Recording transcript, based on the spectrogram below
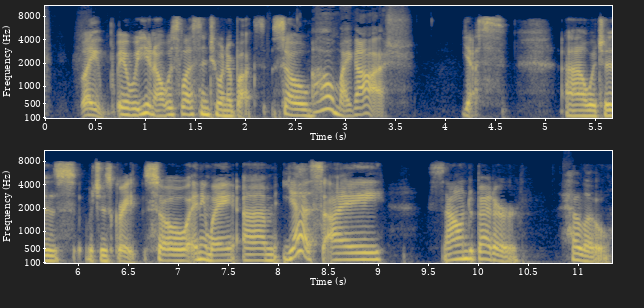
like it you know it was less than two hundred bucks. So oh my gosh, yes, uh, which is which is great. So anyway, um, yes, I sound better. Hello.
